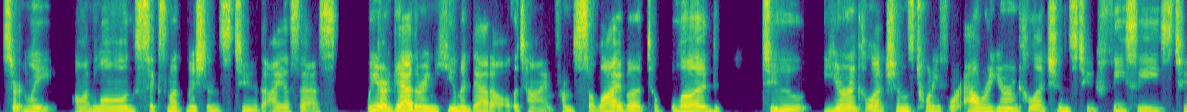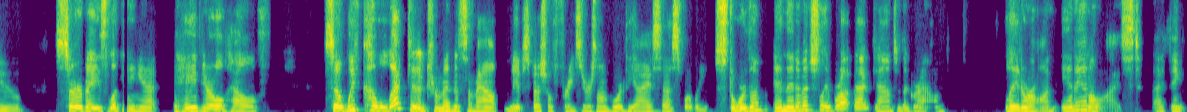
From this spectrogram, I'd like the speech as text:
certainly on long six month missions to the ISS. We are gathering human data all the time from saliva to blood to urine collections, 24 hour urine collections to feces to surveys looking at behavioral health, so we've collected a tremendous amount. We have special freezers on board the ISS where we store them and then eventually brought back down to the ground later on and analyzed. I think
